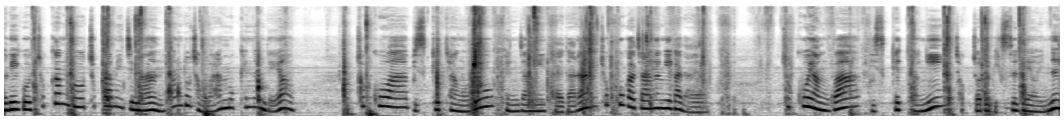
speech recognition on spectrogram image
그리고 촉감도 촉감이지만 향도 정말 한몫했는데요. 초코와 비스켓 향으로 굉장히 달달한 초코 과자 향기가 나요. 초코 향과 비스켓 향이 적절히 믹스되어 있는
